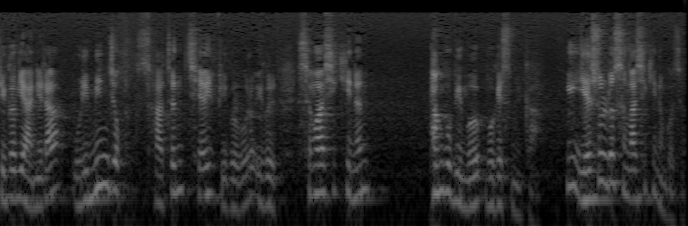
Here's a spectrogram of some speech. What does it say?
비극이 아니라 우리 민족 사 전체의 비극으로 이걸 승화시키는 방법이 뭐, 뭐겠습니까? 이 예술로 승화시키는 거죠.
